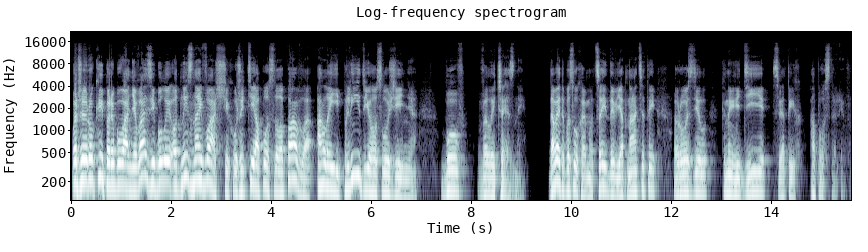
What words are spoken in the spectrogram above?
Отже, роки перебування в Азії були одні з найважчих у житті апостола Павла, але і плід його служіння був величезний. Давайте послухаємо цей 19 розділ книги дії святих апостолів.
